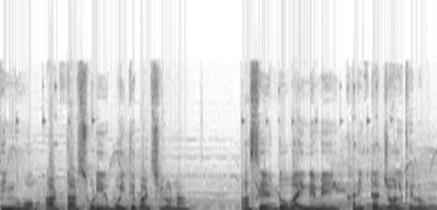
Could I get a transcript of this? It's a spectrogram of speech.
সিংহ আর তার শরীর বইতে পারছিল না। পাশের ডোবায় নেমে খানিকটা জল খেলো।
